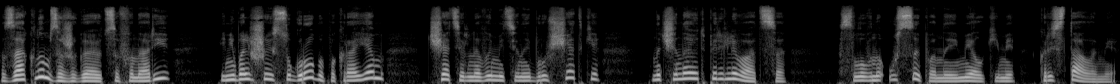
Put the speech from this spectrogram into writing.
За окном зажигаются фонари, и небольшие сугробы по краям тщательно выметенной брусчатки начинают переливаться, словно усыпанные мелкими кристаллами.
